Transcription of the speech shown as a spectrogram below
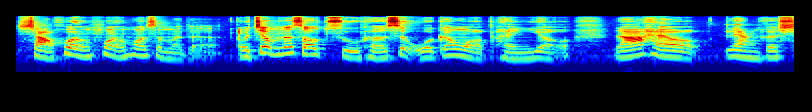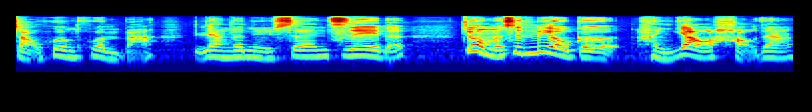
小混混或什么的。我记得我们那时候组合是我跟我朋友，然后还有两个小混混吧，两个女生之类的，就我们是六个很要好这样。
